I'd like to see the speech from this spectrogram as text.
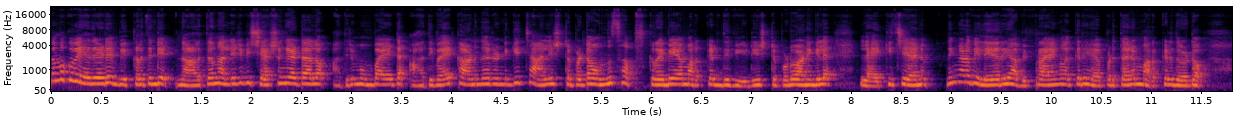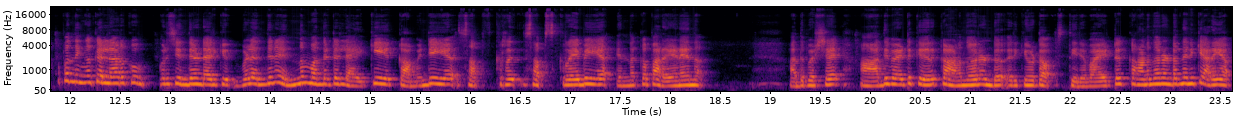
നമുക്ക് വേദയുടെ വിക്രത്തിന്റെയും നാളത്തെ നല്ലൊരു വിശേഷം കേട്ടാലോ? അതിനു മുമ്പായിട്ട് ആദ്യമായി കാണുന്നവരുണ്ടെങ്കിൽ ചാനൽ ഇഷ്ടപ്പെട്ട ഒന്ന് സബ്സ്ക്രൈബ് ചെയ്യാൻ മറക്കരുത്. വീഡിയോ ഇഷ്ടപ്പെടുവാണെങ്കിൽ ലൈക്ക് ചെയ്യാനും നിങ്ങളുടെ വിലയേറിയ അഭിപ്രായങ്ങളൊക്കെ രേഖപ്പെടുത്താനും മറക്കരുത് കേട്ടോ. അപ്പം നിങ്ങൾക്ക് എല്ലാവർക്കും ഒരു ചിന്ത ഉണ്ടായിരിക്കും. ഇവൾ എന്തിനാ എന്നും വന്നിട്ട് ലൈക്ക് ചെയ്യുക കമന്റ് ചെയ്യുക സബ്സ്ക്രൈ സബ്സ്ക്രൈബ് ചെയ്യുക എന്നൊക്കെ പറയണേന്ന്. അത് പക്ഷേ ആദ്യമായിട്ട് കയറി കാണുന്നവരുണ്ട് ആയിരിക്കും കേട്ടോ. സ്ഥിരമായിട്ട് കാണുന്നവരുണ്ടെന്ന് എനിക്കറിയാം.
